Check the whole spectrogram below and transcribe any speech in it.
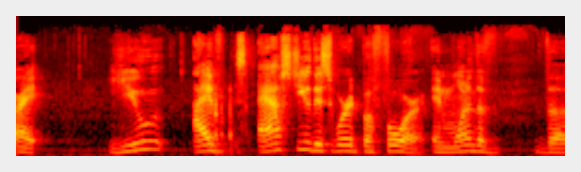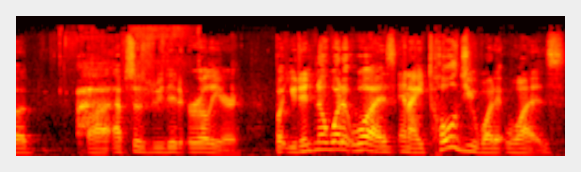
All right, you. I've asked you this word before in one of the the uh, episodes we did earlier, but you didn't know what it was, and I told you what it was.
